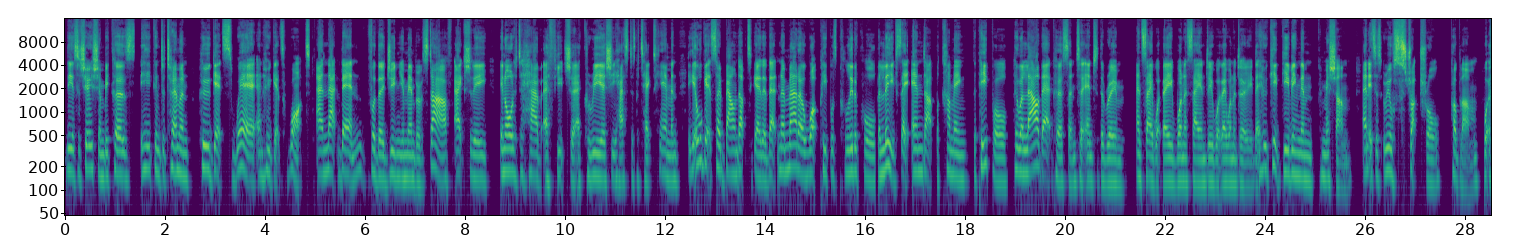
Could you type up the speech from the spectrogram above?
the institution because he can determine who gets where and who gets what. And that then, for the junior member of staff, actually, in order to have a future, a career, she has to protect him. And it all gets so bound up together that no matter what people's political beliefs, they end up becoming the people who allow that person to enter the room and say what they want to say and do what they want to do, they, who keep giving them permission. And it's a real structural problem. I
